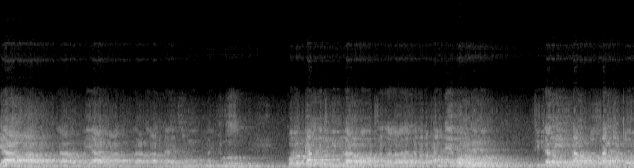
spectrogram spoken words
يا فاضي فلان ويا فاضي فلان حتى يزوم فيفوز. كل كم بتجي فلان محمد صلى الله عليه وسلم كم ده وهم ده سيتابي سام وسام كتور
